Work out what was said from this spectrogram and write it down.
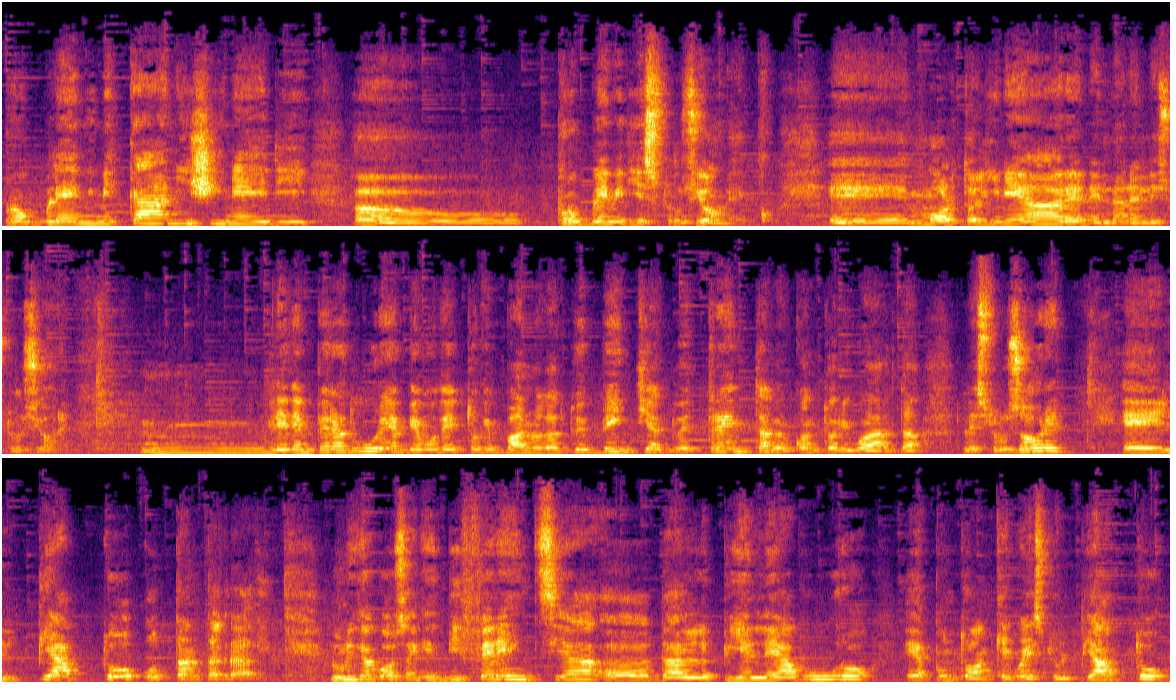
problemi meccanici né di uh, problemi di estrusione ecco. È molto lineare nell'estrusione Mm, le temperature abbiamo detto che vanno da 220 a 230 per quanto riguarda l'estrusore e il piatto 80 gradi. L'unica cosa che differenzia uh, dal PLA puro è appunto anche questo, il piatto,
